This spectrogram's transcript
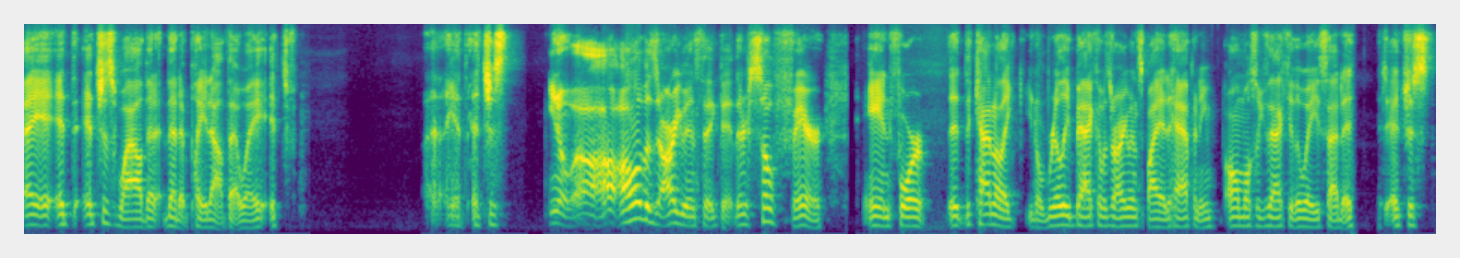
it, it it's just wild that that it played out that way. It's uh, it, it just you know all, of his arguments they, they're so fair, and for it to kind of like you know really back up his arguments by it happening almost exactly the way he said it, it just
